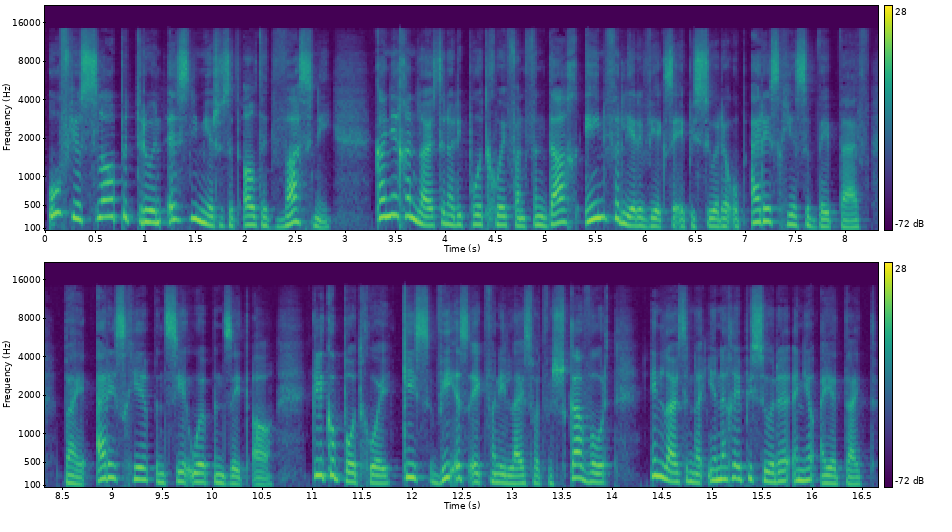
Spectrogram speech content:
of jou slaappatroon is nie meer soos dit altyd was nie, kan jy gaan luister na die potgooi van vandag en verlede week se episode op RSG se webwerf by rsg.co.za. Klik op potgooi, kies wie is ek van die lys wat verskaf word en luister na enige episode in jou eie tyd.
